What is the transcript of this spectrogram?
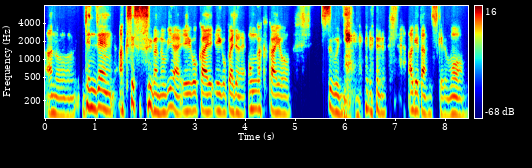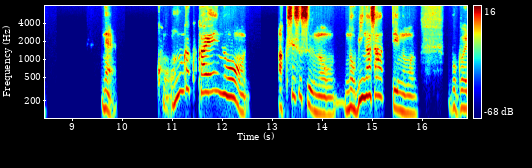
あの、全然アクセス数が伸びない英語会、英語会じゃない、音楽会をすぐに 上げたんですけども、ね、この音楽会のアクセス数の伸びなさっていうのも、僕は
